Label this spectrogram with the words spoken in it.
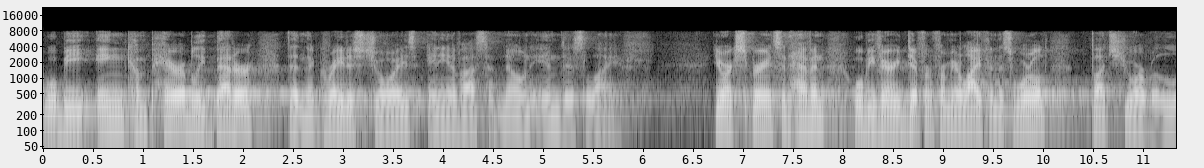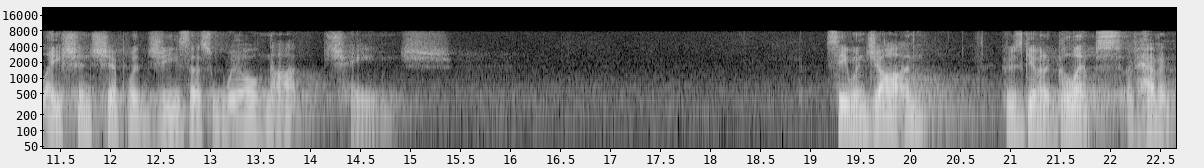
will be incomparably better than the greatest joys any of us have known in this life. Your experience in heaven will be very different from your life in this world, but your relationship with Jesus will not change. See, when John who's given a glimpse of heaven.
